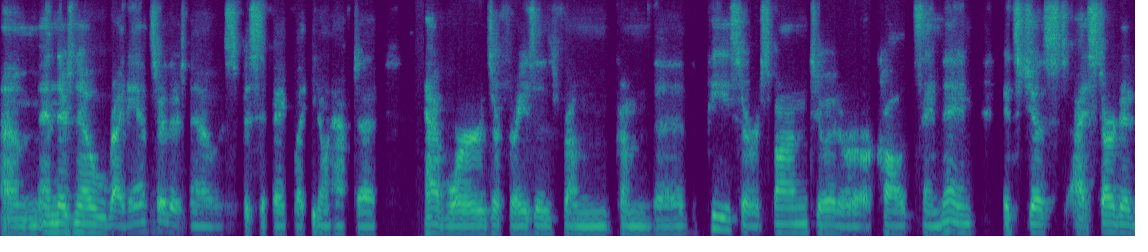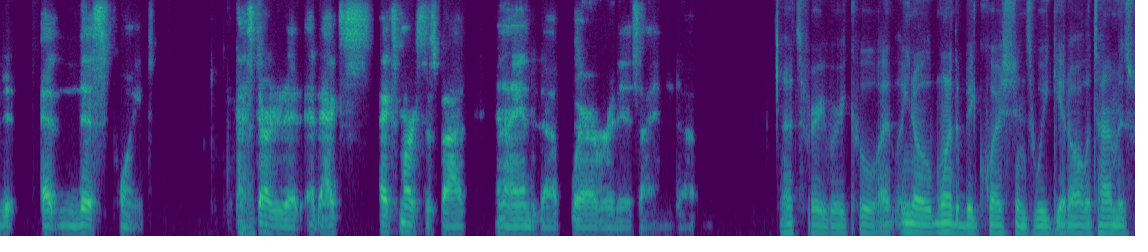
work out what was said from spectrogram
Um, and there's no right answer. There's no specific, like, you don't have to have words or phrases from from the, piece or respond to it or, or call it the same name. It's just I started at this point I started at, at X X marks the spot, and I ended up wherever it is. I ended up. That's very very cool. I, you know, one of the big questions we get all the time is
